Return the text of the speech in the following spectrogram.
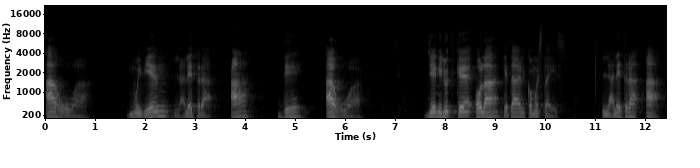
Agua. Muy bien, la letra A de agua. Jamie Lutke, hola, ¿qué tal? ¿Cómo estáis? La letra A.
